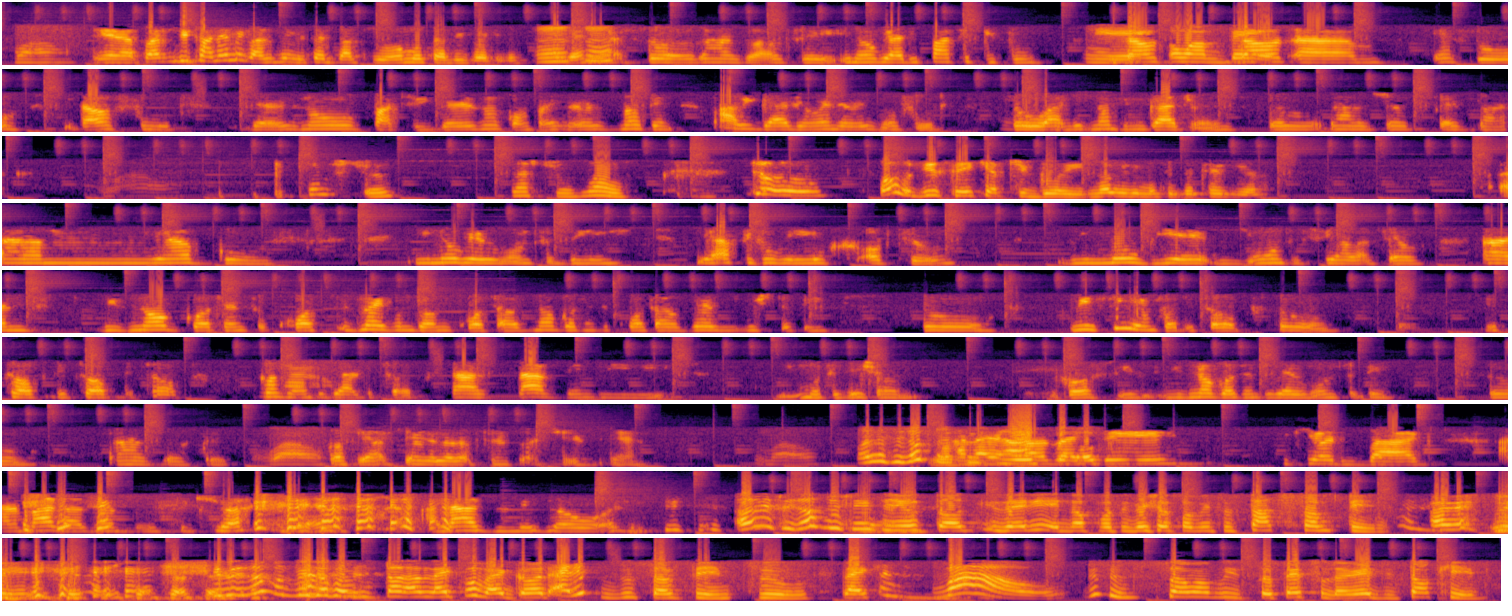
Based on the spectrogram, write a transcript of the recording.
Wow. Yeah, but the pandemic has been a setback to almost everybody. Mhm. Yeah, so that's what I'll say. You know, we are the party people. Yeah. Without- oh, I'm. Without um yes, so without food, there is no party, there is no conference, there is nothing. Why are we gathering when there is no food? So and it's not been gathering. So that's just setback. Wow. That's true. That's true. Wow. So, what would you say kept you going? What really motivated you? Um, we have goals. We know where we want to be. We have people we look up to. We know where we want to see ourselves, and we've not gotten to quarter. It's not even done quarter. We've not gotten to quarter where we wish to be. So we see him for the top. So the top, the top, the top. Because we want to be at the top. That's that's been the motivation. Because we've, we've not gotten to where we want to be. So that's just it. Wow. Because we have still a lot of things to achieve. Yeah. Wow. Honestly, just And I, as I say, secure the bag. And bag has not been secure. And that's the major one. Honestly, just listening to you talk is already enough motivation for me to start something. Honestly. if it's enough motivation for me to start. I'm like, oh my god, I need to do something too. Like, wow, this is someone who is successful already talking.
